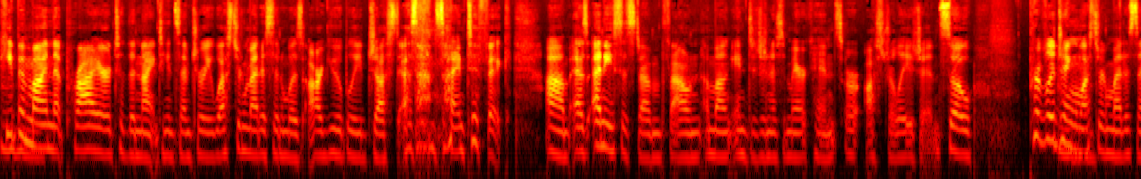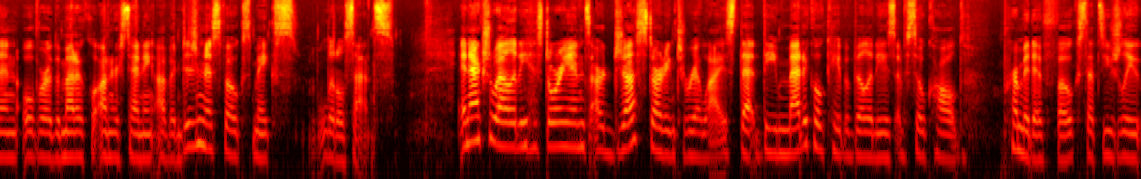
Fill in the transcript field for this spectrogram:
Keep in mind that prior to the 19th century, Western medicine was arguably just as unscientific um, as any system found among Indigenous Americans or Australasians. So, privileging Western medicine over the medical understanding of Indigenous folks makes little sense. In actuality, historians are just starting to realize that the medical capabilities of so called primitive folks, that's usually,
